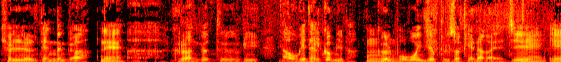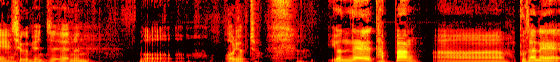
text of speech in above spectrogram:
결렬됐는가? 네. 아, 그러한 것들이 나오게 될 겁니다. 음. 그걸 보고 이제 분석해 나가야지. 네, 예. 지금 현재는 뭐 어렵죠. 연내 답방 아, 부산에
